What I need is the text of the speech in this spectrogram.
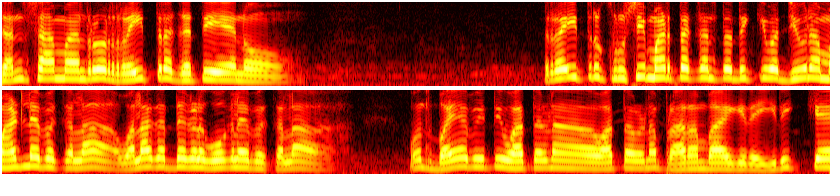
ಜನಸಾಮಾನ್ಯರು ರೈತರ ಗತಿ ಏನು? ರೈತರು ಕೃಷಿ ಮಾಡ್ತಕ್ಕಂಥದ್ದಕ್ಕೆ ಇವತ್ತು ಜೀವನ ಮಾಡಲೇಬೇಕಲ್ಲ, ಹೊಲ ಗದ್ದೆಗಳಿಗೆ ಹೋಗಲೇಬೇಕಲ್ಲ? ಒಂದು ಭಯಭೀತಿ ವಾತಾವರಣ ವಾತಾವರಣ ಪ್ರಾರಂಭ ಆಗಿದೆ. ಇದಕ್ಕೆ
